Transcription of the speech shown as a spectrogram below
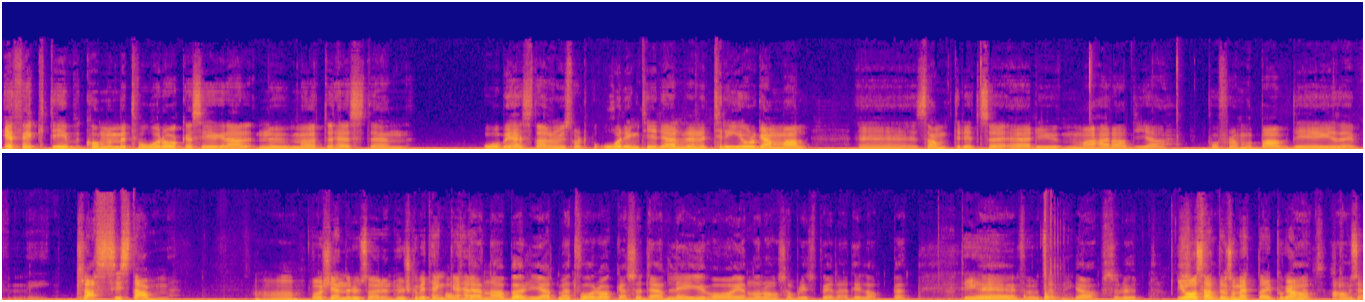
Effektiv kommer med två raka segrar. Nu möter hästen Åby-hästar. Den har startat på Åring tidigare. Mm. Den är tre år gammal. Eh, samtidigt så är det ju Maharadja på From Above. Det är klassisk stam. Mm. Vad känner du Sören? Hur ska vi tänka och här? Den har börjat med två raka så den lär ju vara en av de som blir spelade i loppet. Det är en eh, förutsättning. Ja absolut. Jag har satt den som etta i programmet. Ja, ja.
